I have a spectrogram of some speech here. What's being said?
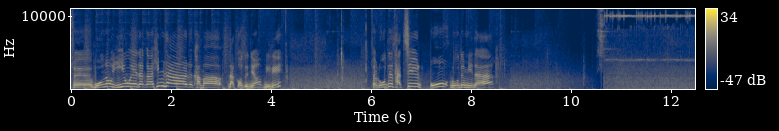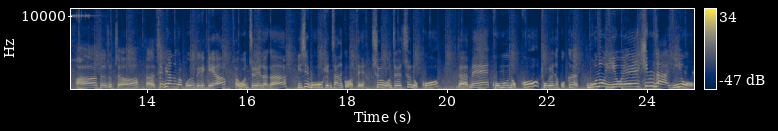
제 모노 2호에다가 힘사를 감아 놨거든요 미리. 자 로드 475 로드입니다 아주 좋죠? 자 채비하는 걸 보여드릴게요. 자 원줄에다가 25 괜찮을 것 같아. 추 원줄에 추 놓고 그 다음에 고무 넣고 도래 넣고 끝. 모노 2호에 힘사 2호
